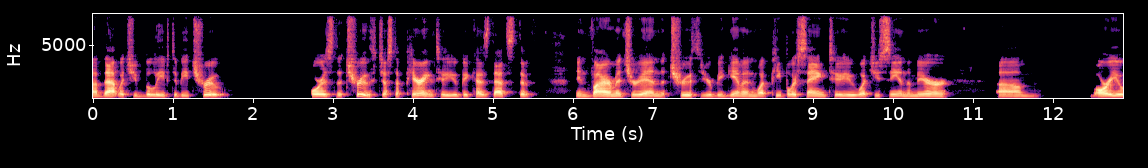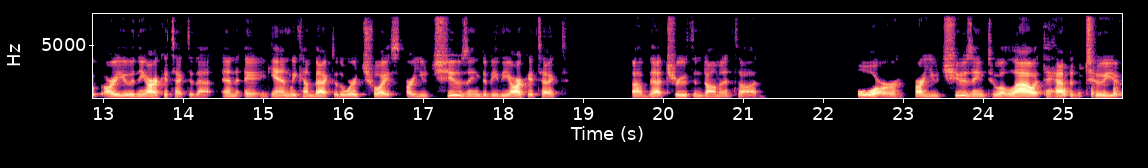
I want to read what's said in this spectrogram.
of that which you believe to be true? Or is the truth just appearing to you because that's the environment you're in, the truth you're being given, what people are saying to you, what you see in the mirror? Um, you are you in the architect of that? And again, we come back to the word choice. Are you choosing to be the architect of that truth and dominant thought? Or are you choosing to allow it to happen to you?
